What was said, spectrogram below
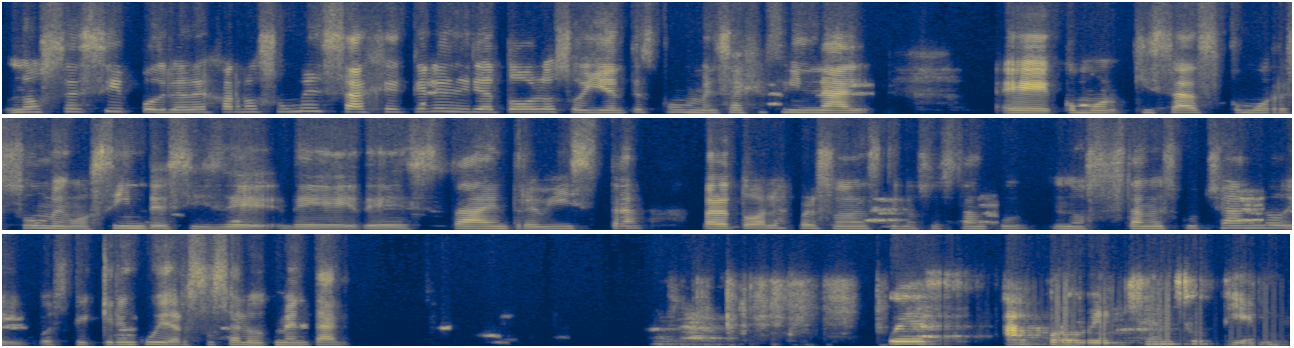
no sé si podría dejarnos un mensaje, ¿qué le diría a todos los oyentes como mensaje final, eh, como quizás como resumen o síntesis de, de, esta entrevista para todas las personas que nos están, nos están escuchando y pues que quieren cuidar su salud mental? pues aprovechen su tiempo.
